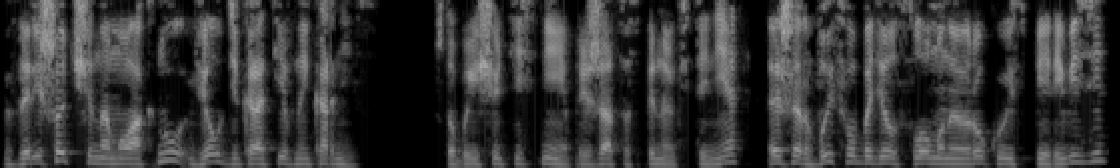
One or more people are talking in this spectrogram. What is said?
К зарешетченному окну вел декоративный карниз. Чтобы еще теснее прижаться спиной к стене, Эшер высвободил сломанную руку из перевязи,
